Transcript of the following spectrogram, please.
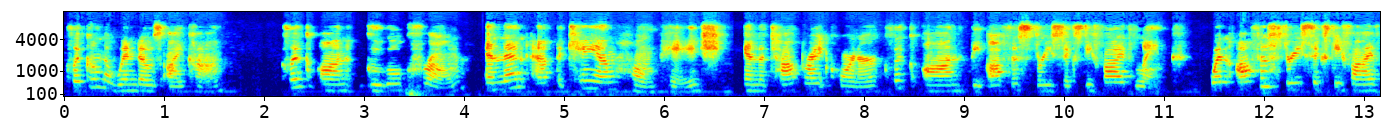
click on the Windows icon, click on Google Chrome, and then at the KM homepage in the top right corner, click on the Office 365 link. When Office 365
